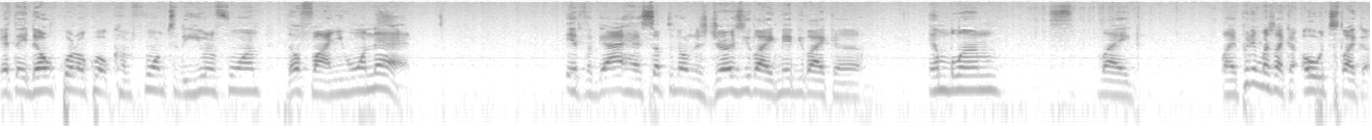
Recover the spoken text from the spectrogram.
If they don't quote unquote conform to the uniform, they'll fine you on that. If a guy has something on his jersey, like maybe like a emblem, like like pretty much like an to like a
